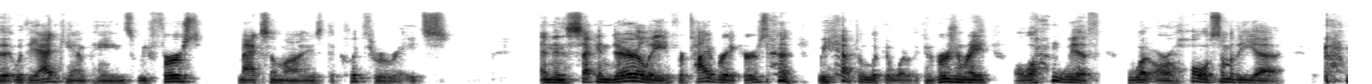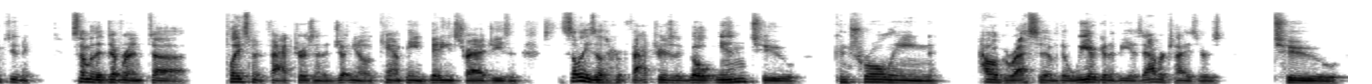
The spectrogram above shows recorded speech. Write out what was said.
the with the ad campaigns, we first maximize the click through rates. And then secondarily, for tiebreakers, we have to look at what are the conversion rate along with what are whole some of the uh, excuse me some of the different uh, placement factors and you know campaign bidding strategies and some of these other factors that go into controlling how aggressive that we are going to be as advertisers to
